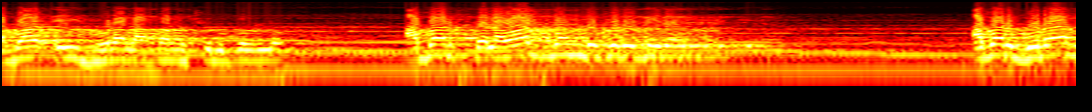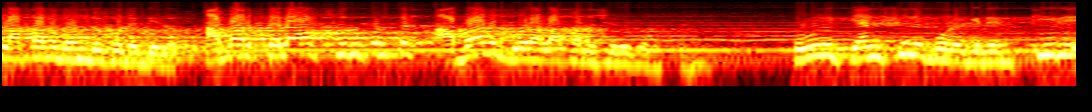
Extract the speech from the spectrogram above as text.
আবার এই ঘোড়া লাফানো শুরু করল। আবার তেলাওয়াত বন্ধ করে দিলেন আবার গোড়া লাফানো বন্ধ করে দিল। আবার তেলাওয়াত শুরু করতেন আবার গোড়া লাফানো শুরু করতেন তো উনি টেনশনে পড়ে গেলেন কি রে?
